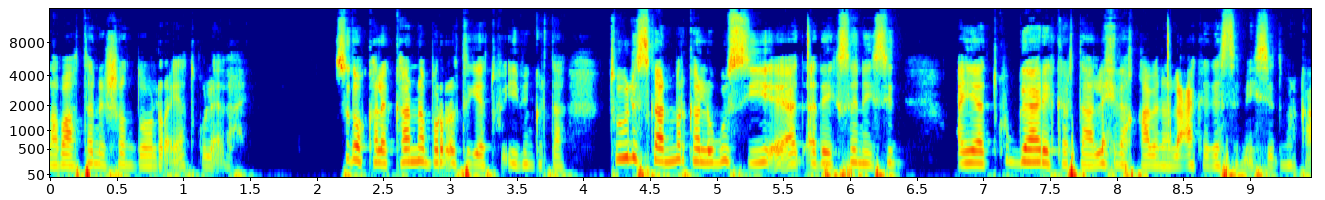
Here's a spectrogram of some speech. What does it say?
labaatan iyo shan dollar ayaad ku leedahay. Sidoo kale kana productig ayaad ku iibin kartaa. Tuuliskan marka lagu siiyey ee aad adeegsanaysid ayaad ku gaari kartaa lixda qaab inaad lacag kaga samaysid marka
